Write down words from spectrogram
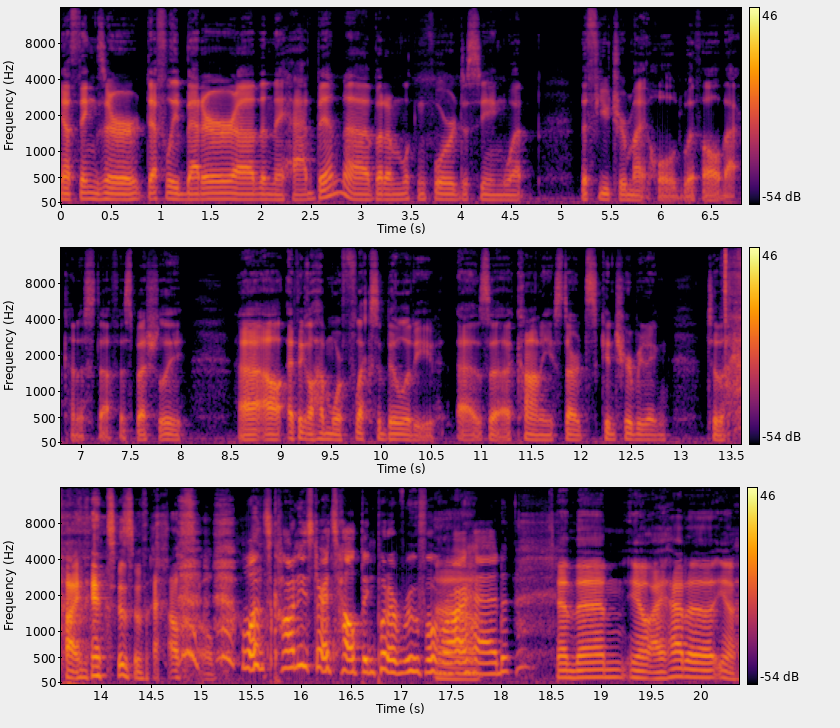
you know things are definitely better uh, than they had been uh, but I'm looking forward to seeing what the future might hold with all that kind of stuff especially uh, I think I'll have more flexibility as uh, Connie starts contributing to the finances of the household. Once Connie starts helping put a roof over our Uh, head. and then you know I had a you know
